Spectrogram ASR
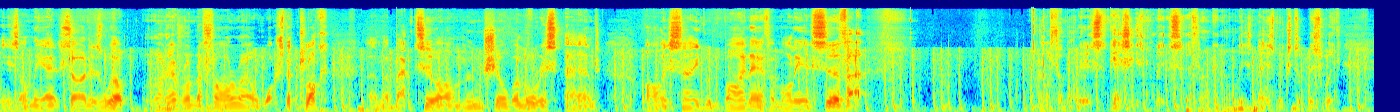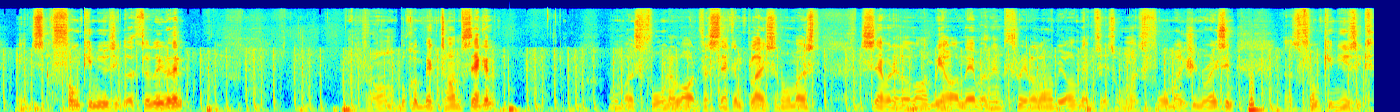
is on the outside as well. Right over on the far rail. Watch the clock. And the back two are Moonshell Valoris and I say goodbye now for Molly Ed Surfer. Not for Molly Ed, yes it's Molly Ed Surfer. I'm getting all these names mixed up this week. It's funky music that's the leader then. From Book at Bedtime second. Almost four in a line for second place and almost seven in a line behind them and then three in a line behind them. So it's almost formation racing. That's funky music.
